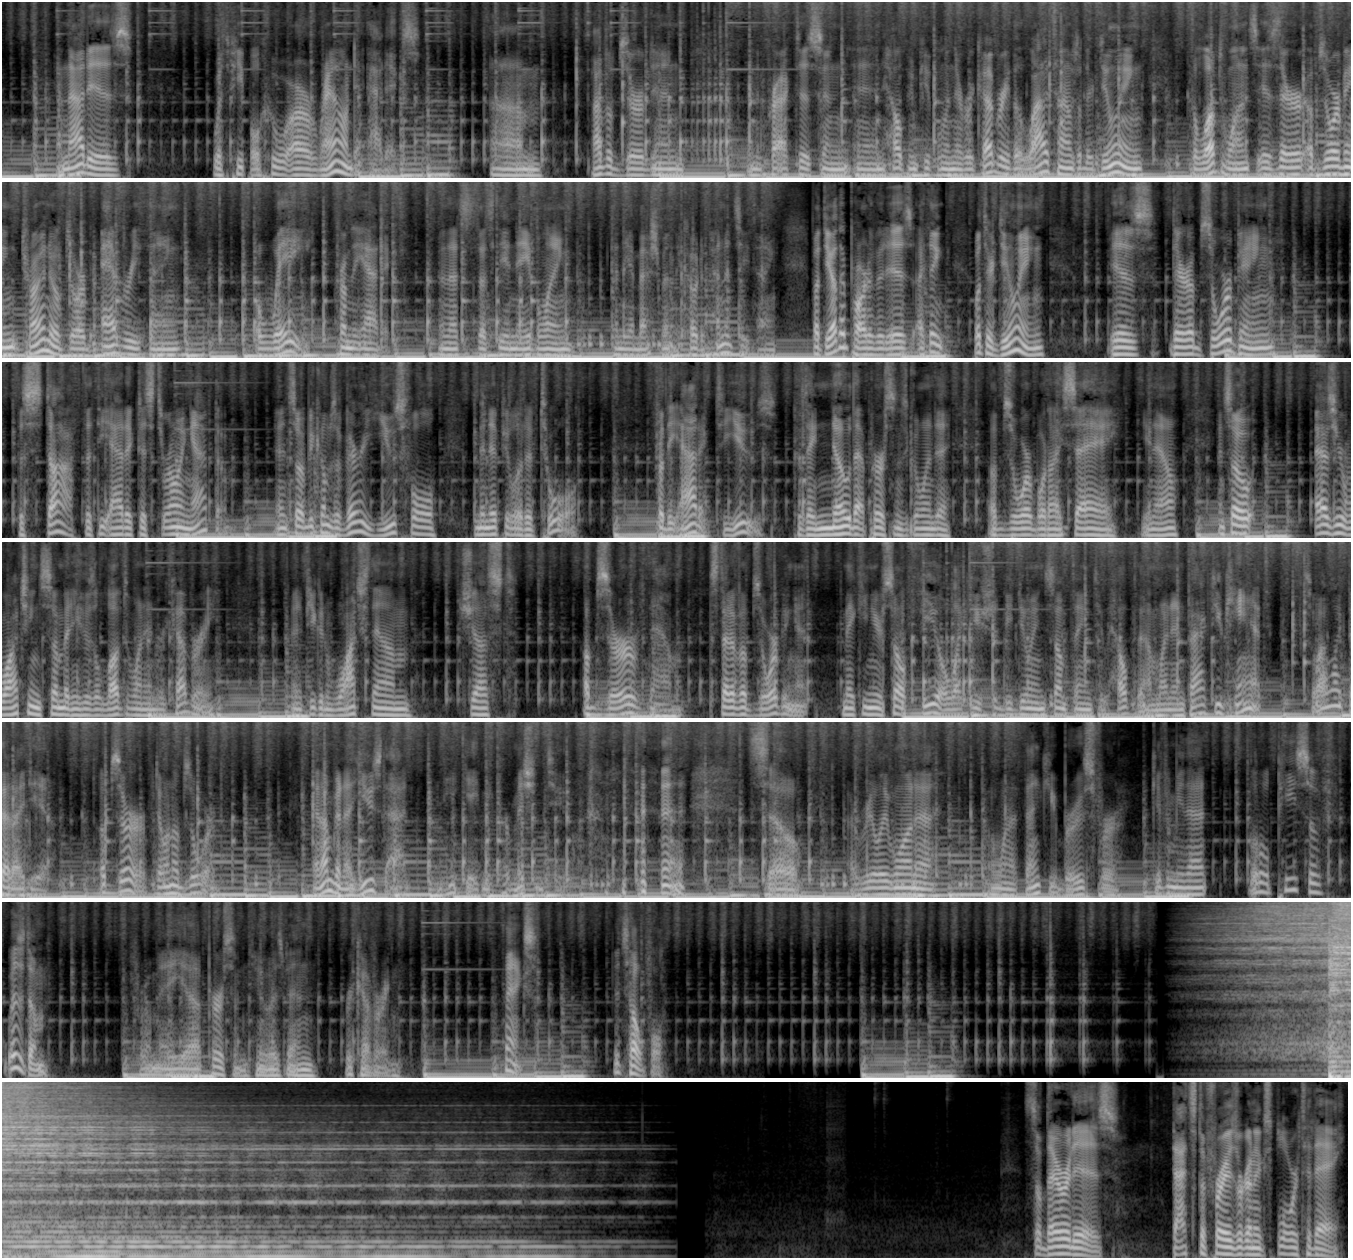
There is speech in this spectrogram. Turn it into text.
and that is with people who are around addicts. Um, I've observed in in the practice and, and helping people in their recovery that a lot of times what they're doing, the loved ones, is they're absorbing, trying to absorb everything away from the addict, and that's that's the enabling and the enmeshment, the codependency thing. But the other part of it is, I think what they're doing is they're absorbing the stuff that the addict is throwing at them, and so it becomes a very useful manipulative tool for the addict to use because they know that person's going to absorb what I say, you know? And so as you're watching somebody who's a loved one in recovery, and if you can watch them just observe them instead of absorbing it, making yourself feel like you should be doing something to help them when in fact you can't. So I like that idea. Observe, don't absorb. And I'm going to use that. And he gave me permission to. so I really want to I want to thank you Bruce for giving me that little piece of wisdom from a uh, person who has been recovering. Thanks. It's helpful. So there it is. That's the phrase we're going to explore today.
